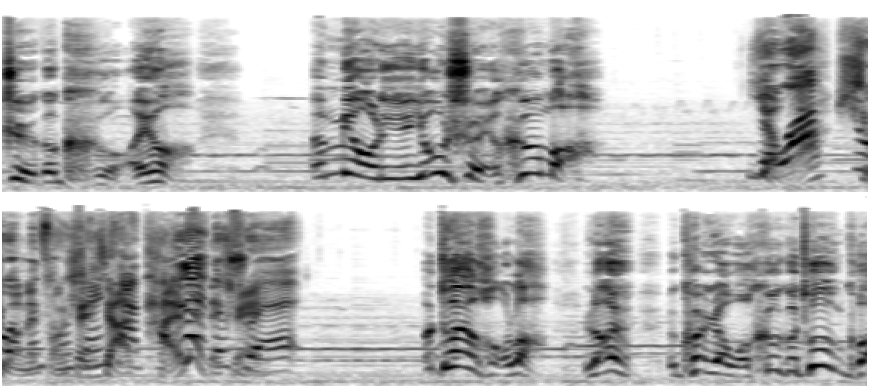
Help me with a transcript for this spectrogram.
这个渴呀！庙里有水喝吗？有啊，是我们从山下抬来的水。太好了，来，快让我喝个痛快。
